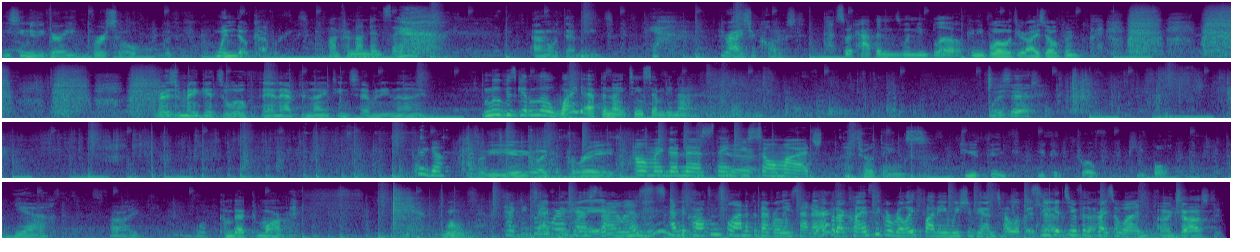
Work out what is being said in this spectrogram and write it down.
You seem to be very versatile with window coverings. I'm from London, so I don't know what that means. yeah. Your eyes are closed. That's what happens when you blow. Can you blow with your eyes open? Resume gets a little thin after 1979. Movies get a little white after 1979. What is that? Here you go. Look at you, you're like a parade. Oh my goodness, thank Yeah. you so much. I throw things. Do you think you could throw people? Yeah. All right. Well, come back tomorrow. Whoa. Technically, we're hairstylists mm-hmm. at the Carlton Salon at the Beverly Center. Yeah, but our clients think we're really funny and we should be on television. so you get two for the price of one. I'm exhausted.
